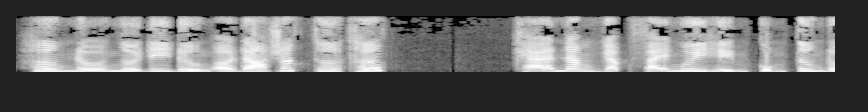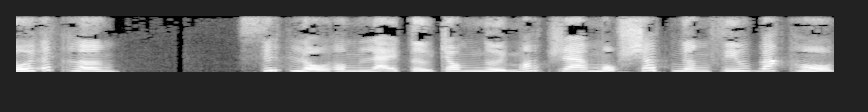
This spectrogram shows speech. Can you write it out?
Hơn nữa người đi đường ở đó rất thưa thớt khả năng gặp phải nguy hiểm cũng tương đối ít hơn. Xích lỗ ông lại từ trong người móc ra một sắp ngân phiếu bắt hồ,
